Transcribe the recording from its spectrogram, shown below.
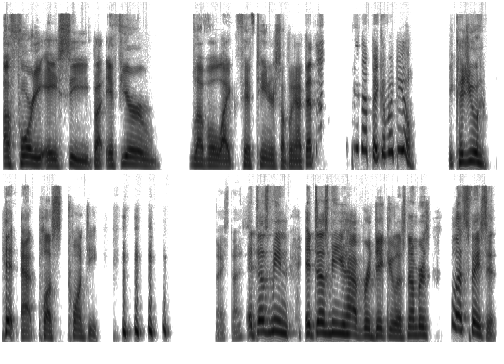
a 40 AC, but if you're level like 15 or something like that, that be that big of a deal because you hit at plus 20. Nice, nice. It does mean it does mean you have ridiculous numbers. But let's face it,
